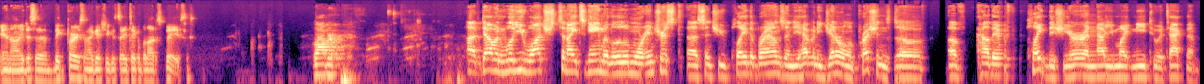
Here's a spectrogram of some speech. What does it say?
and uh, just a big person, I guess you could say, take up a lot of space. Robert. Uh, Dalvin, will you watch tonight's game with a little more interest uh, since you play the Browns? And do you have any general impressions of of how they've played this year and how you might need to attack them?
